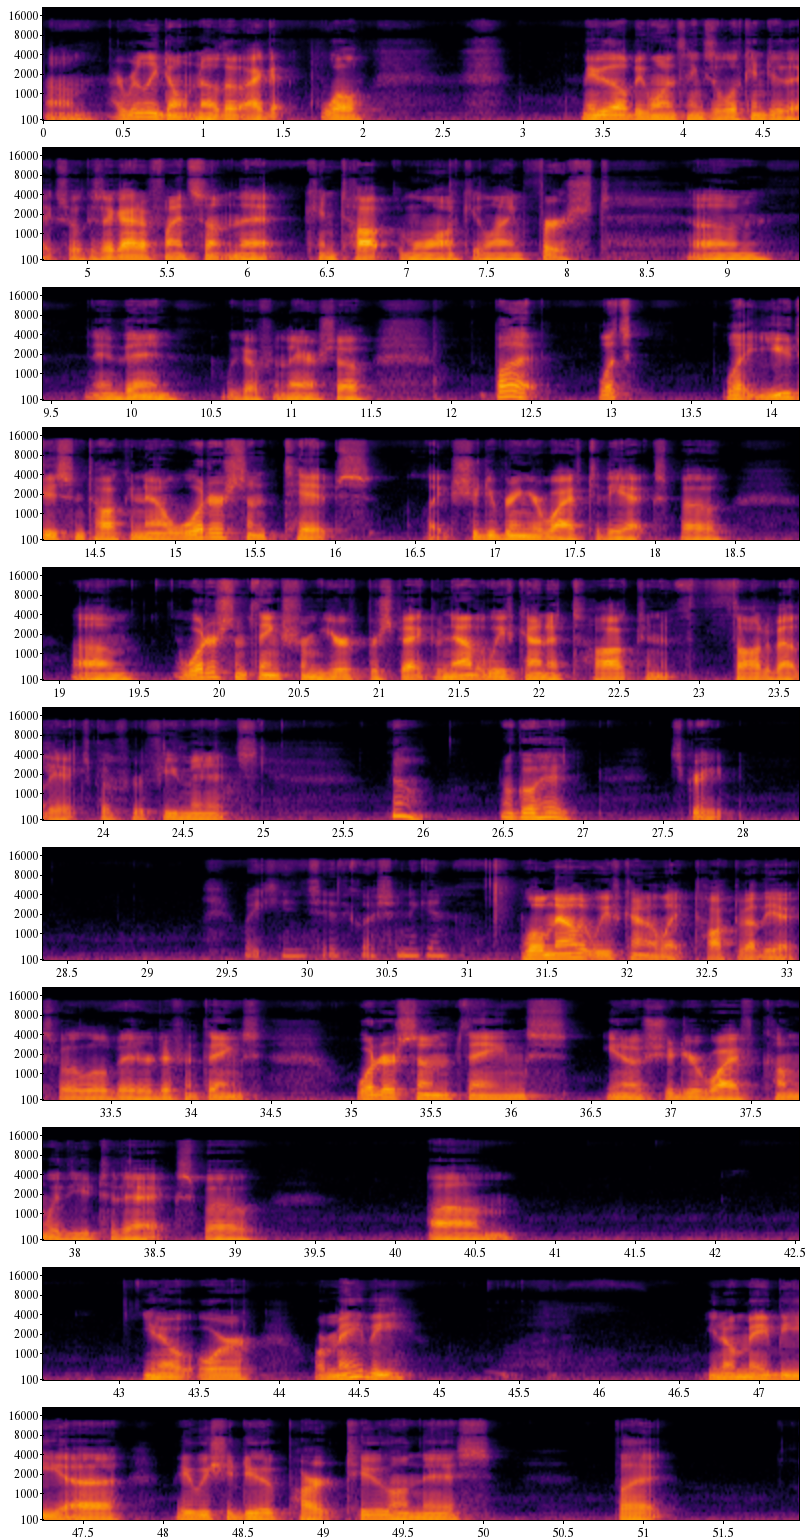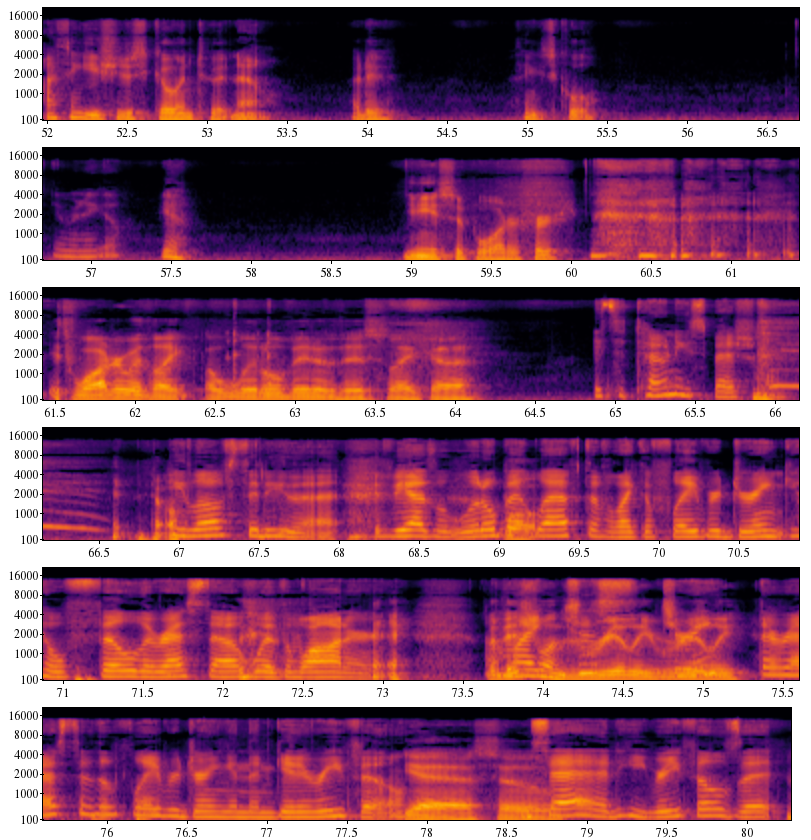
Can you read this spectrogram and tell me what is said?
Um, I really don't know though. I got well maybe that'll be one of the things to look into the expo because I got to find something that can top the Milwaukee line first, um, and then we go from there. So, but let's let you do some talking now. What are some tips? Like, should you bring your wife to the expo? Um, what are some things from your perspective now that we've kind of talked and have thought about the expo for a few minutes? No, no, go ahead. It's great. Wait, can you say the question again? well, now that we've kind of like talked about the expo a little bit or different things, what are some things you know? Should your wife come with you to the expo? Um, you know, or or maybe, you know, maybe uh, maybe we should do a part two on this, but I think you should just go into it now. I do. I think it's cool. You want to go? Yeah. You need a sip of water first. it's water with like a little bit of this, like uh. It's a Tony special. no. He loves to do that. If he has a little bit Well- left of like a flavored drink, he'll fill the rest up with water. but I'm this like, one's "Just really, really. the rest of the flavored drink and then get a refill. Yeah. So. Instead, he refills it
